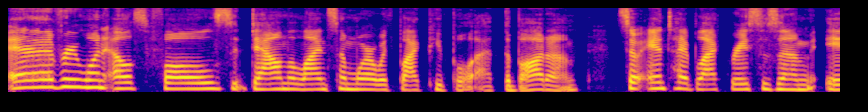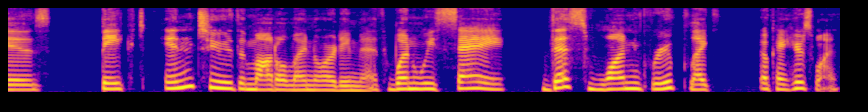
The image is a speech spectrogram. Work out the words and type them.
everyone else falls down the line somewhere with Black people at the bottom. So anti Black racism is baked into the model minority myth when we say this one group, like, okay, here's one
